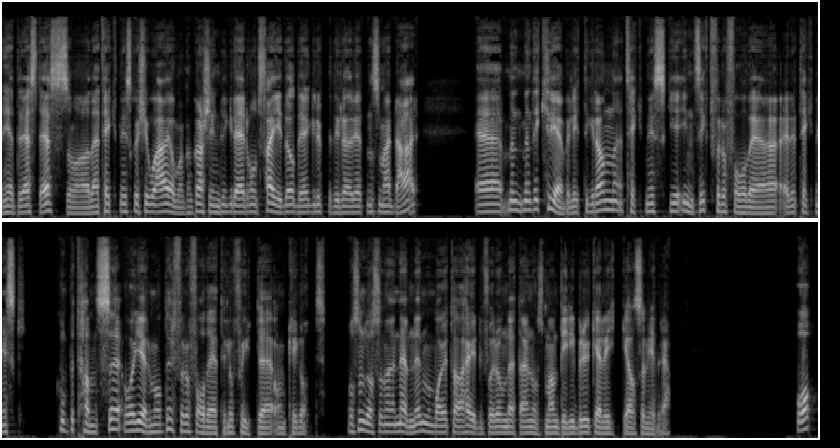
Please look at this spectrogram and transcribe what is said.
heter SDS, og det er teknisk og tjohei, og man kan kanskje integrere mot Feide og det gruppetilhørigheten som er der. Eh, men, men, det krever litt grann teknisk innsikt for å få det, eller teknisk kompetanse og gjøremåter for å få det til å flyte ordentlig godt. Og som du også nevner, man må jo ta høyde for om dette er noe som man vil bruke eller ikke, osv. Og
